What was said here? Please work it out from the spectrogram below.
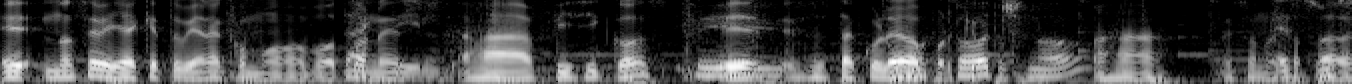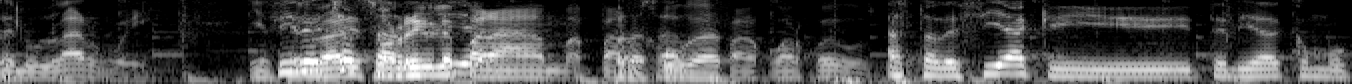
eh, no se veía que tuvieran como botones ajá, físicos. Sí, Eh, eso está culero como porque touch, pues, ¿no? ajá, eso no es está un padre. celular, güey. Y el Sí, de celular hecho, es horrible decía- para, para, Para usar- jugar. para jugar juegos. güey. Hasta decía que tenía como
